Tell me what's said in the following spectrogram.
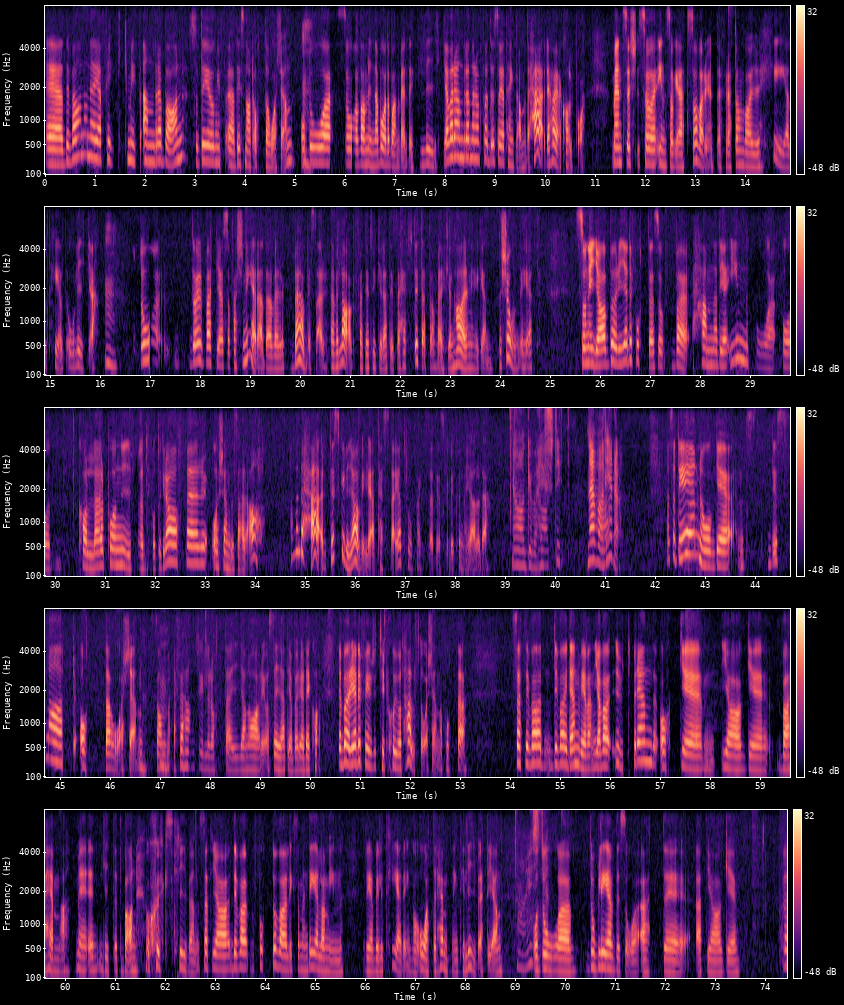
Eh, det var nog när jag fick mitt andra barn, så det är, ungefär, det är snart åtta år sedan. Och mm. då så var mina båda barn väldigt lika varandra när de föddes och jag tänkte att ja, det här, det har jag koll på. Men så, så, insåg jag att så var det ju inte för att de var ju helt, helt olika. Mm. Då, då vart jag så fascinerad över bebisar överlag för att jag tycker att det är så häftigt att de verkligen har en egen personlighet. Så när jag började fota så bara hamnade jag in på och kollar på nyfödd fotografer och kände så här, ah, ja men det här, det skulle jag vilja testa. Jag tror faktiskt att jag skulle kunna göra det. Ja, gud vad häftigt. När var det då? Alltså det är nog, eh, det är snart åtta åtta år sedan. Som, mm. För han fyller åtta i januari och säger att jag började, jag började för typ sju och ett halvt år sedan att fota. Så att det, var, det var i den vevan. Jag var utbränd och eh, jag eh, var hemma med ett litet barn och sjukskriven. Så att jag, det var, foto var liksom en del av min rehabilitering och återhämtning till livet igen. Ja, och då, då blev det så att, eh, att jag eh,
